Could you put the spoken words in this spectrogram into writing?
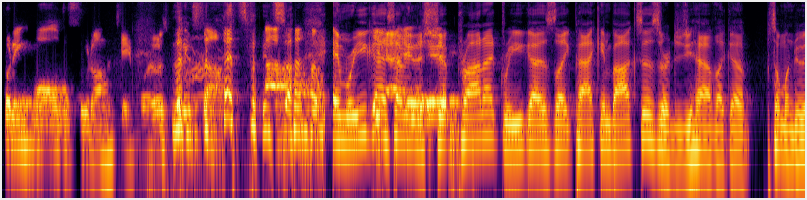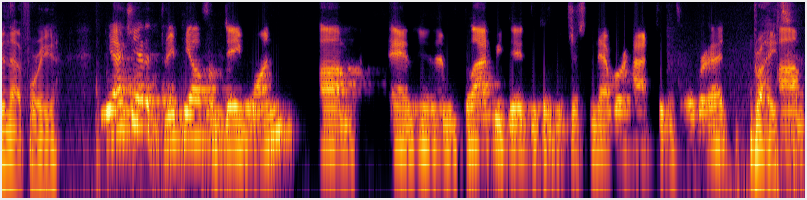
putting all the food on the table. It was putting some. That's putting some. Um, And were you guys yeah, having to ship it- product? Were you guys like packing boxes, or did you have like a someone doing that for you? we actually had a 3PL from day one. Um, and, and I'm glad we did because we just never had too much overhead. Right. Um,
